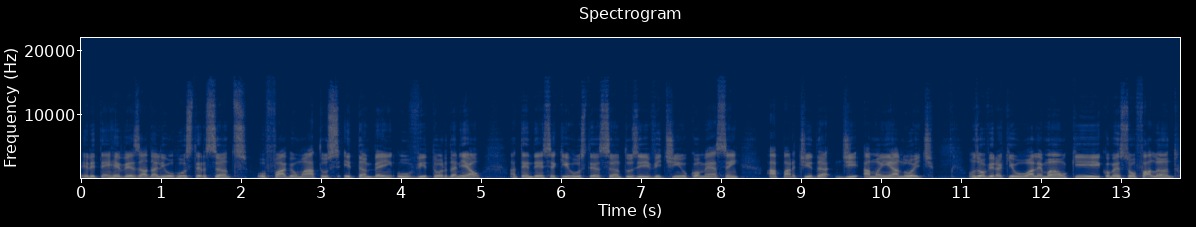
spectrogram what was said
ele tem revezado ali o Ruster Santos, o Fábio Matos e também o Vitor Daniel. A tendência é que Ruster Santos e Vitinho comecem a partida de amanhã à noite. Vamos ouvir aqui o alemão que começou falando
